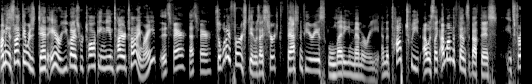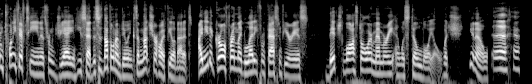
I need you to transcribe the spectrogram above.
I mean, it's not like there was dead air. You guys were talking the entire time, right? It's fair. That's fair. So what I first did was I searched Fast and Furious Letty memory, and the top tweet I was like, I'm on the fence about this. It's from 2015. It's from Jay, and he said, "This is not the one I'm doing because I'm not sure how I feel about it. I need a girlfriend like Letty from Fast and Furious. Bitch lost all her memory and was still loyal, which you know, Uh, eh.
